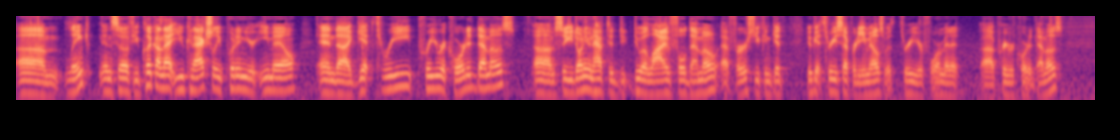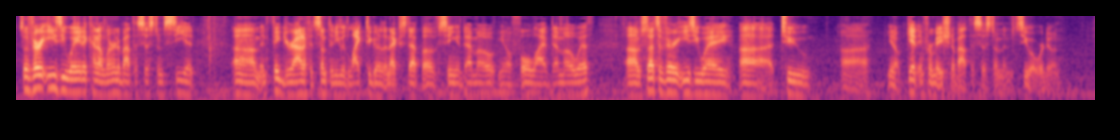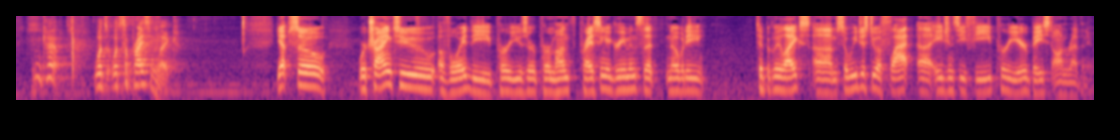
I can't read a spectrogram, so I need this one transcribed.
um, link. And so if you click on that, you can actually put in your email and uh, get three pre-recorded demos. Um, so you don't even have to do a live full demo at first. You can get you'll get three separate emails with three or four minute uh, pre-recorded demos. So a very easy way to kind of learn about the system, see it, um, and figure out if it's something you would like to go to the next step of seeing a demo, you know, full live demo with. Um, so that's a very easy way uh, to uh, you know get information about the system and see what we're doing. Okay, what's what's the pricing like? Yep. So we're trying to avoid the per user per month pricing agreements that nobody typically likes. Um, so we just do a flat uh, agency fee per year based on revenue,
